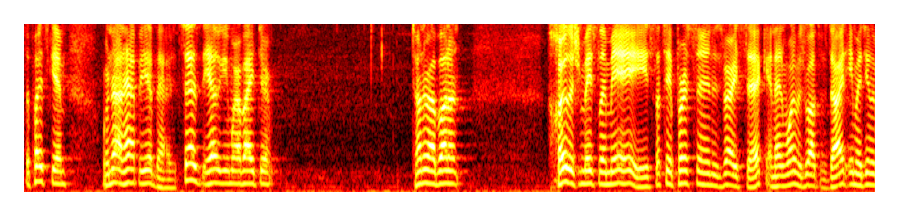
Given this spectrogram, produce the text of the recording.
the paiskim we're not happy about it. It says the Helgim Marbaiter. Taner Rabbanan. Let's say a person is very sick, and then one of his relatives died. We don't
